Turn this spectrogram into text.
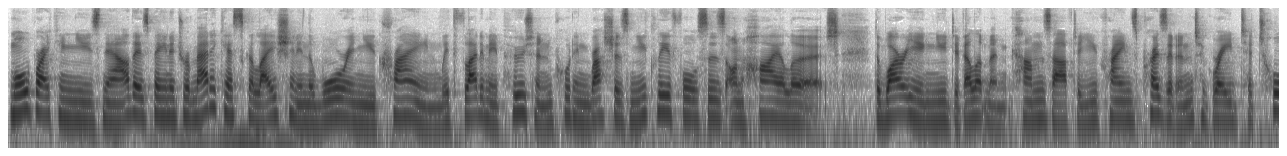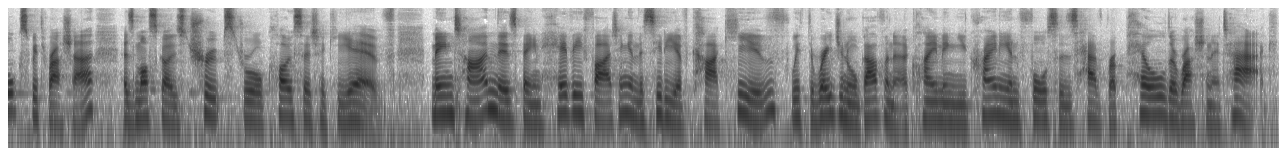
More breaking news now. There's been a dramatic escalation in the war in Ukraine, with Vladimir Putin putting Russia's nuclear forces on high alert. The worrying new development comes after Ukraine's president agreed to talks with Russia as Moscow's troops draw closer to Kiev. Meantime, there's been heavy fighting in the city of Kharkiv, with the regional governor claiming Ukrainian forces have repelled a Russian attack.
